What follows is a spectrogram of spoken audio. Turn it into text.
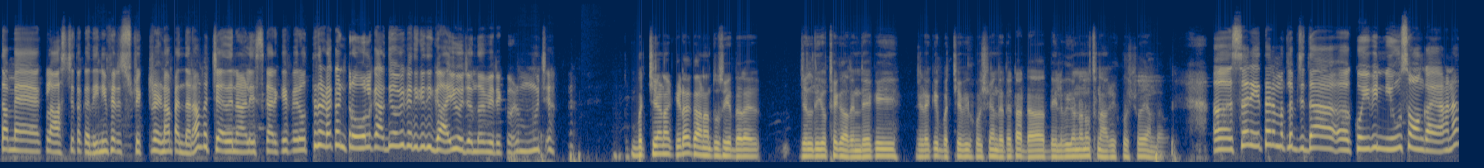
ਤਾਂ ਮੈਂ ਕਲਾਸ 'ਚ ਤਾਂ ਕਦੀ ਨਹੀਂ ਫਿਰ ਸਟ੍ਰਿਕਟ ਰਹਿਣਾ ਪੈਂਦਾ ਨਾ ਬੱਚਿਆਂ ਦੇ ਨਾਲ ਇਸ ਕਰਕੇ ਫਿਰ ਉੱਥੇ ਥੋੜਾ ਕੰਟਰੋਲ ਕਰਦੀ ਉਹ ਵੀ ਕਦੀ ਕਦੀ ਗਾ ਹੀ ਹੋ ਜਾਂਦਾ ਮੇਰੇ ਕੋਲ ਮੂੰਹ 'ਚ। ਬੱਚਿਆਂ ਨਾਲ ਕਿਹੜਾ ਗਾਣਾ ਤੁਸੀਂ ਇਦਾਂ ਜਲਦੀ ਉੱਥੇ ਗਾ ਦਿੰਦੇ ਆ ਕਿ ਜਿਹੜੇ ਕਿ ਬੱਚੇ ਵੀ ਖੁਸ਼ ਹੁੰਦੇ ਤੇ ਤੁਹਾਡਾ ਦਿਲ ਵੀ ਉਹਨਾਂ ਨੂੰ ਸੁਣਾ ਕੇ ਖੁਸ਼ ਹੋ ਜਾਂਦਾ ਵਾ? ਸਰ ਇਹ ਤਾਂ ਮਤਲਬ ਜਿੱਦਾਂ ਕੋਈ ਵੀ ਨਿਊ Song ਆਇਆ ਹਨਾ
